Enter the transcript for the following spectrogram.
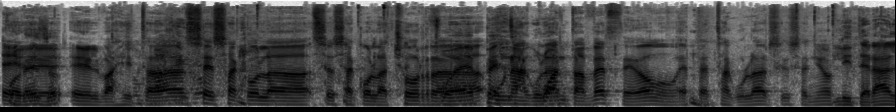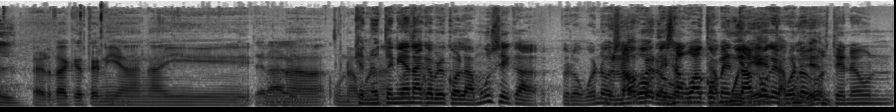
por Eh, eso El bajista se sacó la, se sacó la chorra unas cuantas veces, vamos, espectacular, sí, señor. Literal. Verdad que tenían ahí Literal. una, una que no tenía nada que ver con la música, pero bueno, No, es, algo, pero es algo a comentar bien, porque bueno, pues tiene, un,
